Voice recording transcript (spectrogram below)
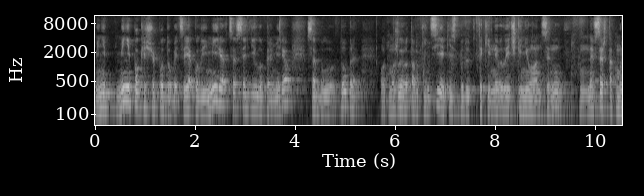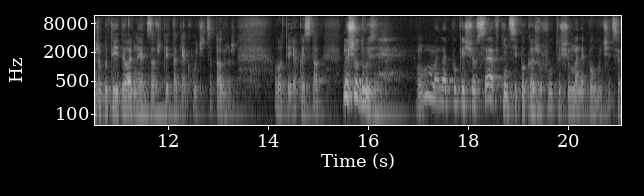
Мені, мені поки що подобається. Я коли і міряв це все діло, приміряв, все було добре. От, можливо, там в кінці якісь будуть такі невеличкі нюанси. Ну, не все ж так може бути ідеально, як завжди, так як хочеться. Так же ж. От, якось так. Ну що, друзі, у мене поки що все. В кінці покажу фото, що в мене вийде.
